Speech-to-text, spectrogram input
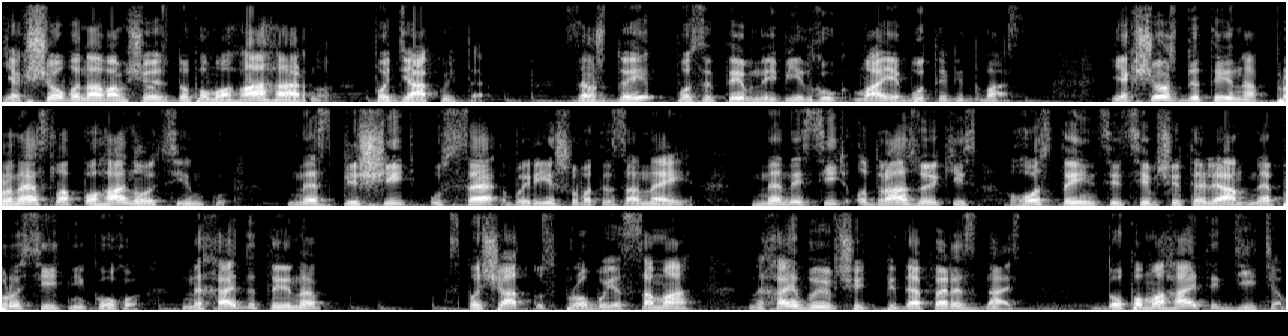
Якщо вона вам щось допомогла гарно, подякуйте. Завжди позитивний відгук має бути від вас. Якщо ж дитина пронесла погану оцінку, не спішіть усе вирішувати за неї. Не несіть одразу якісь гостинці ці вчителям, не просіть нікого. Нехай дитина спочатку спробує сама, нехай вивчить, піде перездасть. Допомагайте дітям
